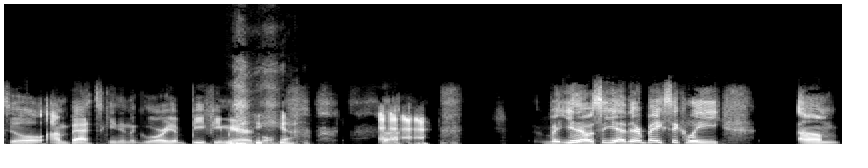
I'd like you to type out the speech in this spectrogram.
still I'm basking in the glory of beefy miracle. yeah. but you know, so yeah, they're basically um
